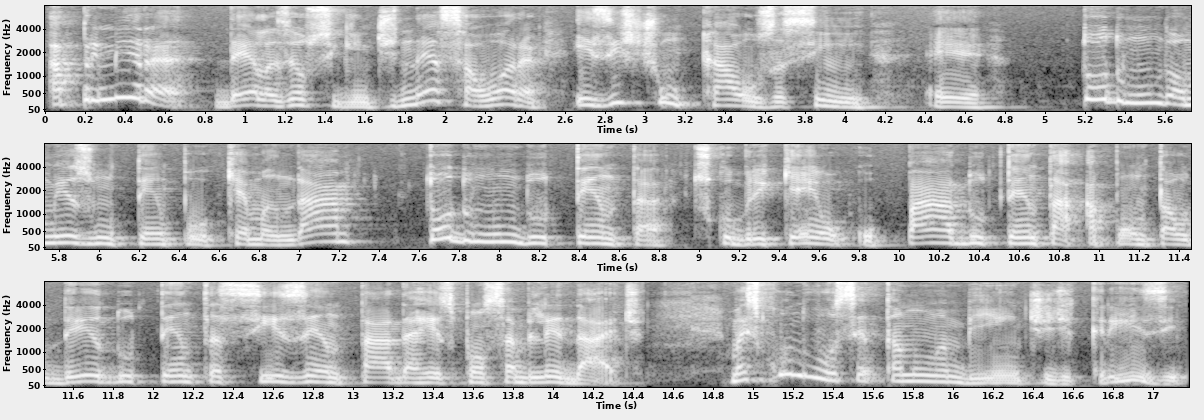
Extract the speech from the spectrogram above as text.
A primeira delas é o seguinte: nessa hora existe um caos assim, é, todo mundo ao mesmo tempo quer mandar, Todo mundo tenta descobrir quem é o culpado, tenta apontar o dedo, tenta se isentar da responsabilidade. Mas quando você está num ambiente de crise,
